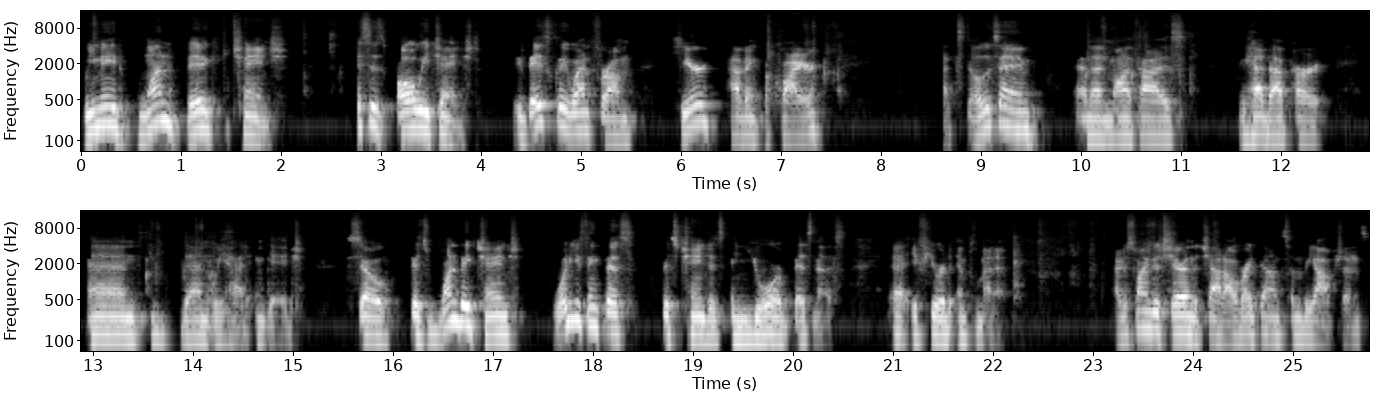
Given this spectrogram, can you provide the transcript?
We made one big change. This is all we changed. We basically went from here having acquire, that's still the same, and then monetize. We had that part, and then we had engage. So there's one big change. What do you think this this changes in your business uh, if you were to implement it? I just wanted to share in the chat. I'll write down some of the options.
